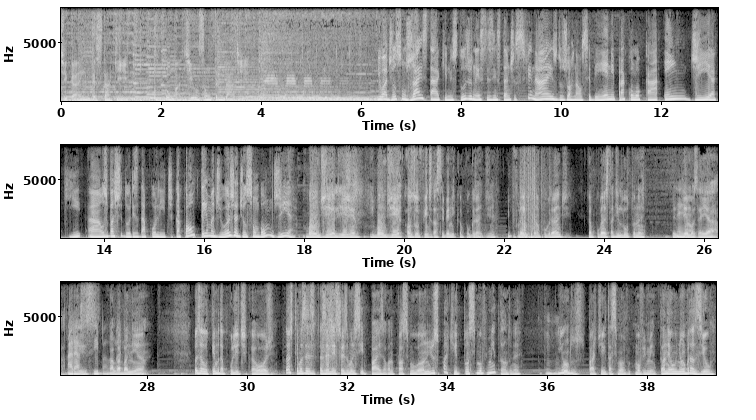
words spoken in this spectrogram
Política em Destaque, com Adilson Trindade. E o Adilson já está aqui no estúdio nesses instantes finais do jornal CBN para colocar em dia aqui ah, os bastidores da política. Qual o tema de hoje, Adilson? Bom dia. Bom dia, Lígia, e bom dia aos ouvintes da CBN Campo Grande. E por falar em Campo Grande, Campo Grande está de luto, né? Perdemos é. aí a Araciba Balabanian. Pois é, o tema da política hoje, nós temos as, as eleições municipais agora no próximo ano e os partidos estão se movimentando, né? Uhum. E um dos partidos que está se movimentando é a União Brasil.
